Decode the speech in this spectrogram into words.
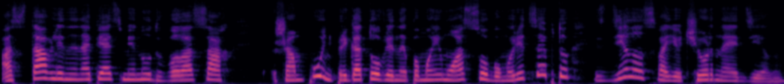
Оставленный на пять минут в волосах шампунь, приготовленный по моему особому рецепту, сделал свое черное дело.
